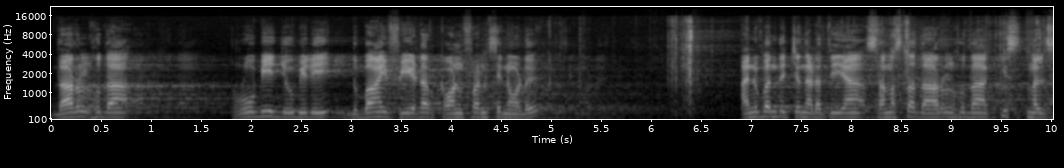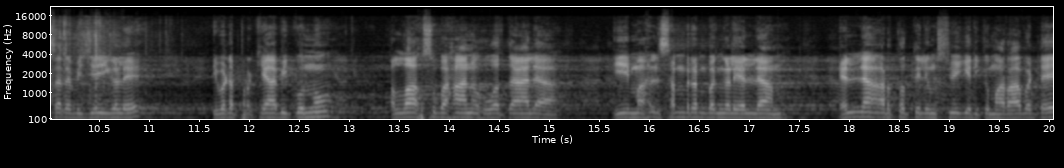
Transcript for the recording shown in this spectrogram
Darul Huda ruby jubilee Dubai feeder കോൺഫറൻസിനോട് അനുബന്ധിച്ച് നടത്തിയ സമസ്ത ദാറുൽ ഹുദ കിസ് മത്സര വിജയികളെ ഇവിടെ പ്രഖ്യാപിക്കുന്നു. അള്ളാഹു സുബഹാനുഹുവത്താല ഈ മഹൽ സംരംഭങ്ങളെയെല്ലാം എല്ലാ അർത്ഥത്തിലും സ്വീകരിക്കുമാറാവട്ടെ.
